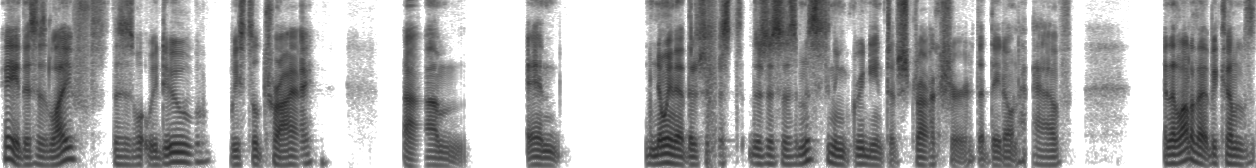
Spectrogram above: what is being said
hey, this is life. This is what we do. We still try. Um, and knowing that there's just there's just this missing ingredient of structure that they don't have, and a lot of that becomes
